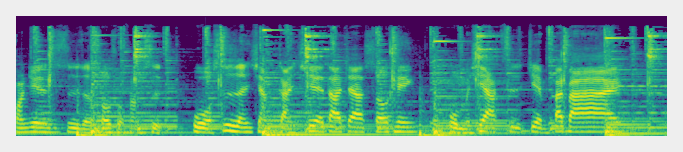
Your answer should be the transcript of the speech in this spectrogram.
关键字的搜索方式。我是仁翔，感谢大家收听，我们下次见，拜拜。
